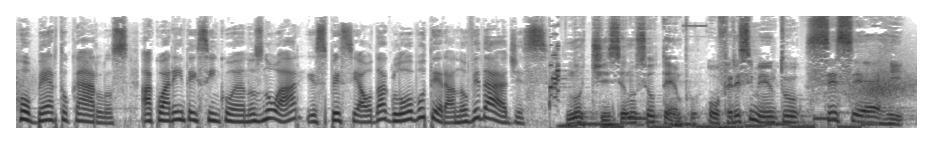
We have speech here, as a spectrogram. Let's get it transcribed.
Roberto Carlos, há 45 anos no ar, especial da Globo terá novidades. Notícia no seu tempo. Oferecimento CCR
